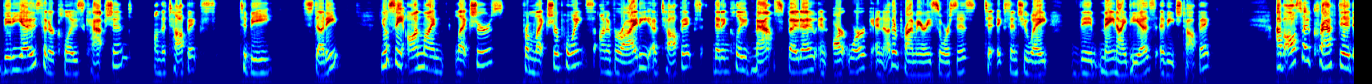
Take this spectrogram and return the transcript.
videos that are closed captioned on the topics to be studied. You'll see online lectures from lecture points on a variety of topics that include maps, photo, and artwork and other primary sources to accentuate the main ideas of each topic. I've also crafted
